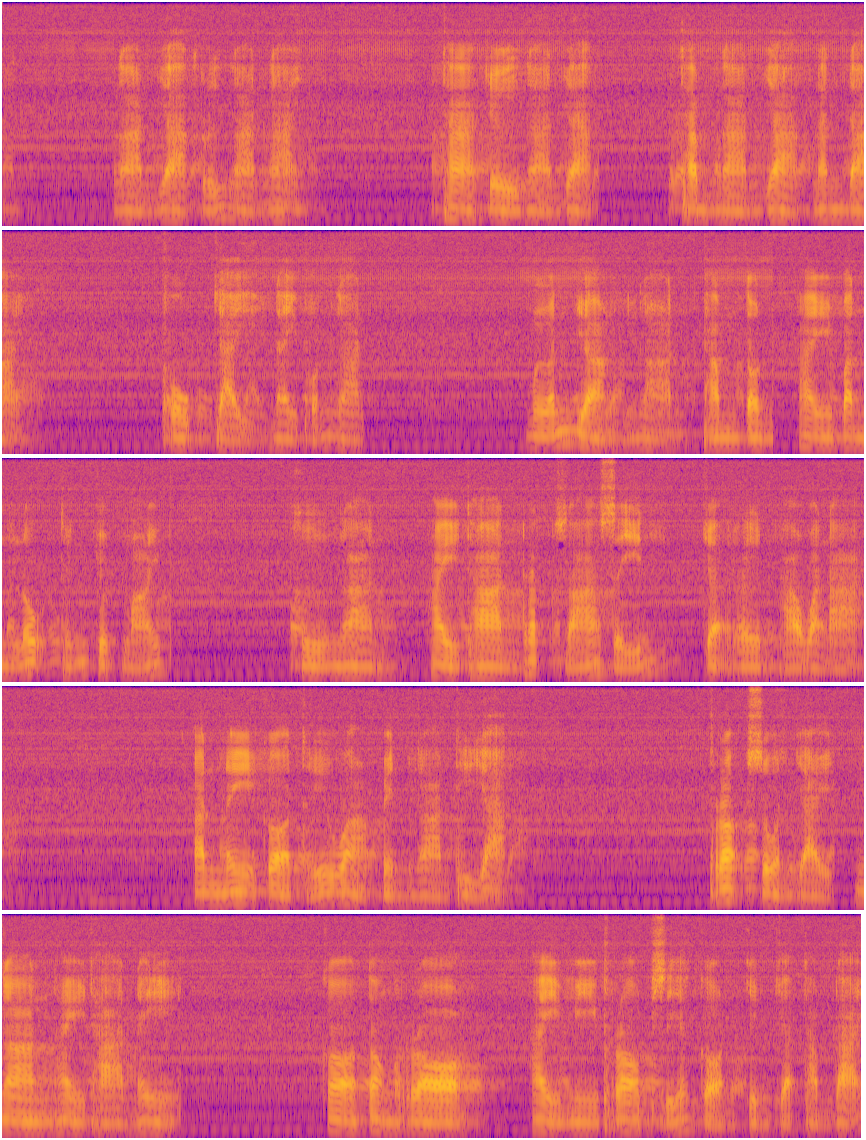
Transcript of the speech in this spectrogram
งานยากหรืองานง่าย ถ้าเจองานยากทำงานยากนั้นได้ ภูมิใจในผลงาน เหมือนอย่างงานทำตนให้บรรลุถึงจุดหมาย คืองานให้ทานรักษาศีลเจริญภาวนา อันนี้ก็ถือว่าเป็นงานที่ยาก เพราะส่วนใหญ่งานให้ทานนี่ก็ต้องรอ ให้มีพร้อมเสียก่อนจึงจะทำได้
